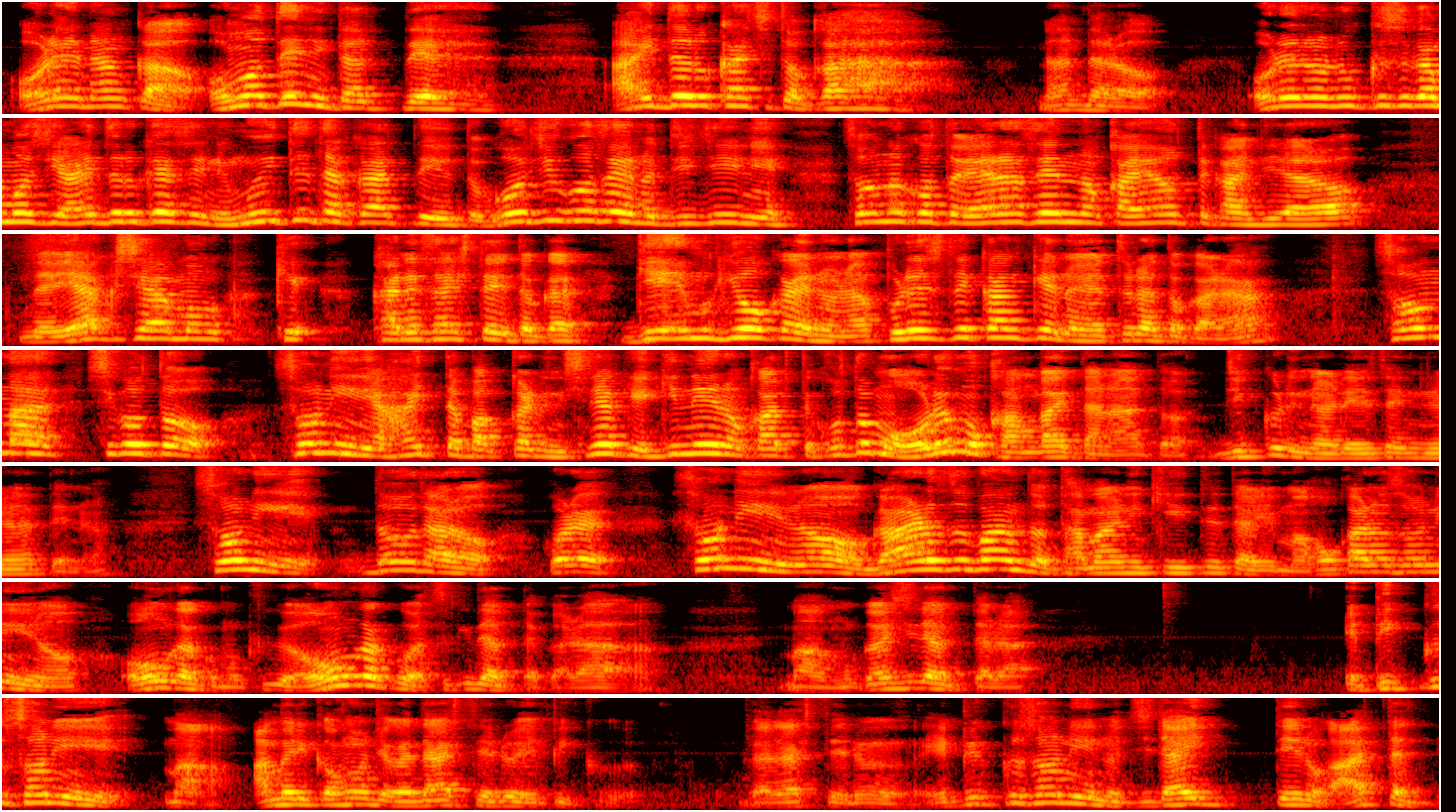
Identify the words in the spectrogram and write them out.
俺なんか表に立ってアイドル歌手とかなんだろう俺のルックスがもしアイドル歌手に向いてたかっていうと55歳のじじいにそんなことやらせんのかよって感じだろ？で役者もけ金さしたりとかゲーム業界のなプレステ関係のやつらとかな。そんな仕事ソニーに入ったばっかりにしなきゃいけねえのかってことも俺も考えたなと。じっくりな冷静になってな。ソニーどうだろう？これソニーのガールズバンドたまに聴いてたり、まあ、他のソニーの音楽も聴く音楽は好きだったからまあ昔だったらエピックソニーまあアメリカ本社が出してるエピックが出してるエピックソニーの時代っていうのがあった、うんね、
